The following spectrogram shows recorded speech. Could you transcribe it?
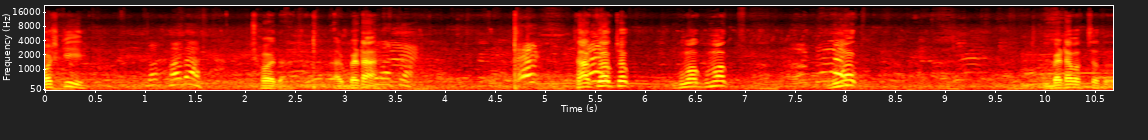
বয়স কি? ছয় দা আর বেটা? থাক থাক থাক। ঘুমাক ঘুমাক। ঘুমাক। বেটা বাচ্চা তো।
